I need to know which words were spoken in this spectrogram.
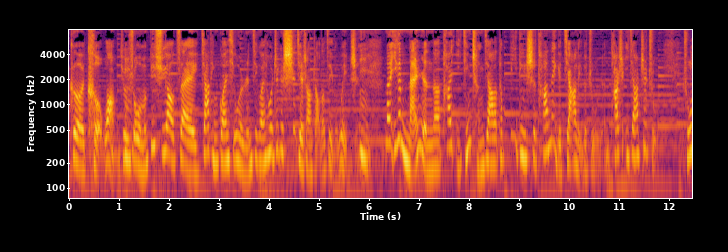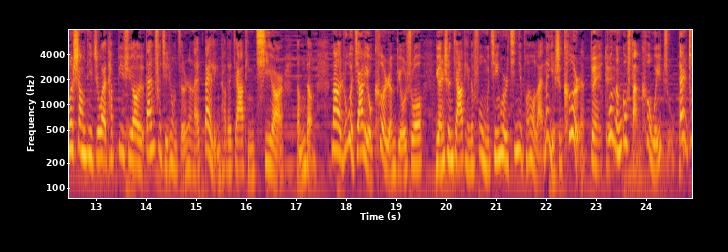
个渴望，就是说我们必须要在家庭关系或者人际关系或者这个世界上找到自己的位置。嗯，那一个男人呢，他已经成家了，他必定是他那个家里的主人，他是一家之主。除了上帝之外，他必须要担负起这种责任来带领他的家庭、妻儿等等。那如果家里有客人，比如说原生家庭的父母亲或者亲戚朋友来，那也是客人，对，不能够反客为主。但是突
